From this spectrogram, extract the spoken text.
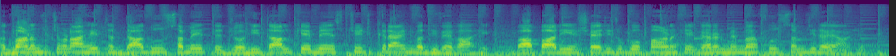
अॻवाणनि जो चवण है दादू समेत जोही तालके में स्ट्रीट क्राइम वधी वियो आहे। वापारी ऐं शहरी रुगो पान के घर में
